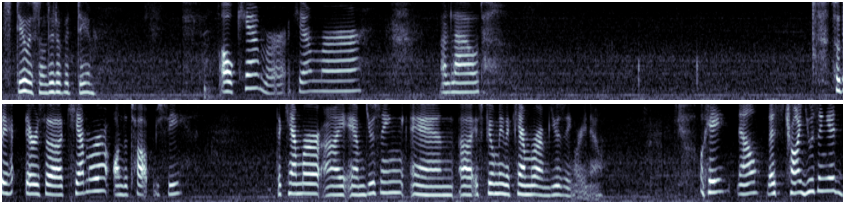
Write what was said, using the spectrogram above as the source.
Still, is a little bit dim. Oh, camera, camera allowed. So there, there's a camera on the top, you see? The camera I am using and uh, it's filming the camera I'm using right now. Okay, now let's try using it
